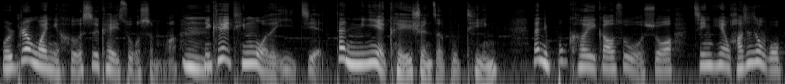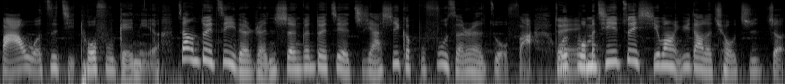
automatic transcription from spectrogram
我认为你合适可以做什么。嗯，你可以听我的意见，但你也可以选择不听。那你不可以告诉我说，今天好像是我把我自己托付给你了，这样对自己的人生跟对自己的职涯是一个不负责任的做法。我我们其实最希望遇到的求职者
